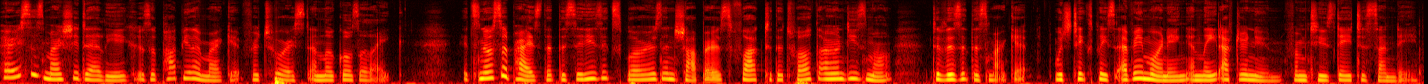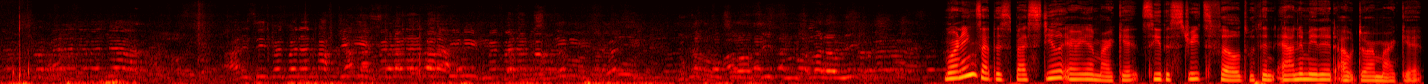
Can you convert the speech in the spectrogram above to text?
Paris's Marché d'Aligre is a popular market for tourists and locals alike. It's no surprise that the city's explorers and shoppers flock to the 12th arrondissement to visit this market, which takes place every morning and late afternoon from Tuesday to Sunday. Mornings at this Bastille area market see the streets filled with an animated outdoor market.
